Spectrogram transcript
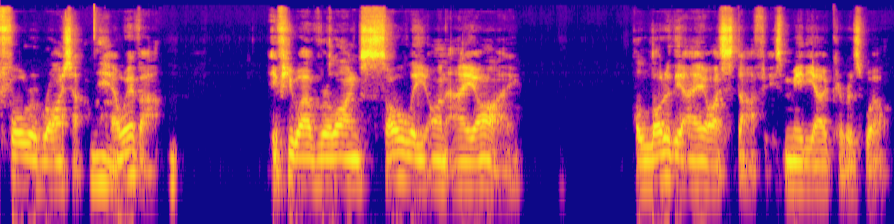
for a writer. Mm. However, if you are relying solely on AI, a lot of the AI stuff is mediocre as well.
